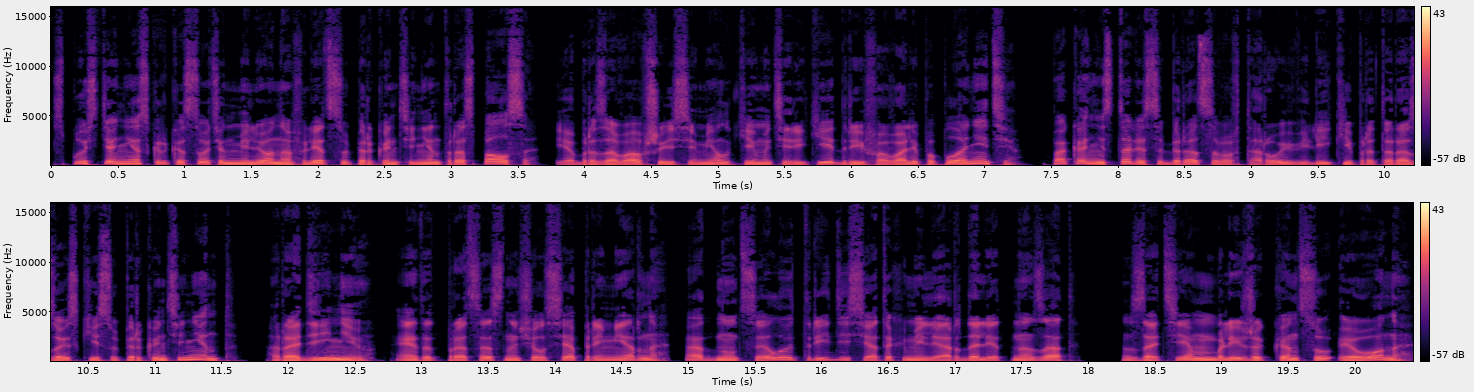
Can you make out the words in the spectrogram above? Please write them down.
спустя несколько сотен миллионов лет суперконтинент распался, и образовавшиеся мелкие материки дрейфовали по планете, пока не стали собираться во второй великий протерозойский суперконтинент. Родинию этот процесс начался примерно 1,3 миллиарда лет назад. Затем, ближе к концу эона,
